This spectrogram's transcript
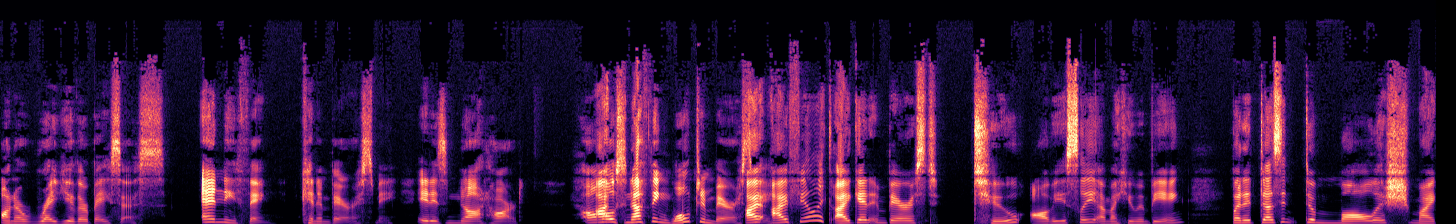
on a regular basis. Anything can embarrass me. It is not hard. Almost nothing won't embarrass I, me. I feel like I get embarrassed too. Obviously, I'm a human being, but it doesn't demolish my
